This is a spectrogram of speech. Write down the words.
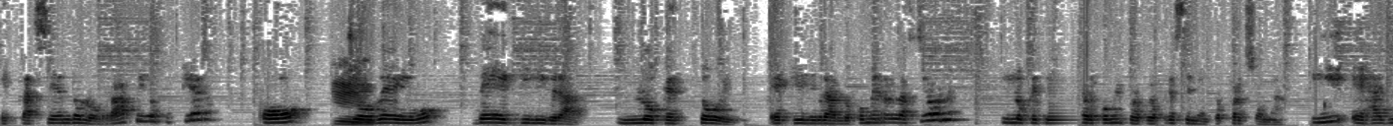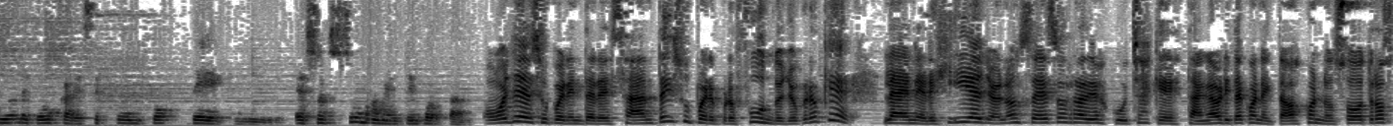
está haciendo lo rápido que quiero o Mm. yo debo de equilibrar lo que estoy equilibrando con mis relaciones y lo que tiene que ver con mi propio crecimiento personal. Y es allí donde hay que buscar ese punto de equilibrio. Eso es sumamente importante. Oye, súper interesante y súper profundo. Yo creo que la energía, yo no sé, esos radioescuchas que están ahorita conectados con nosotros,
